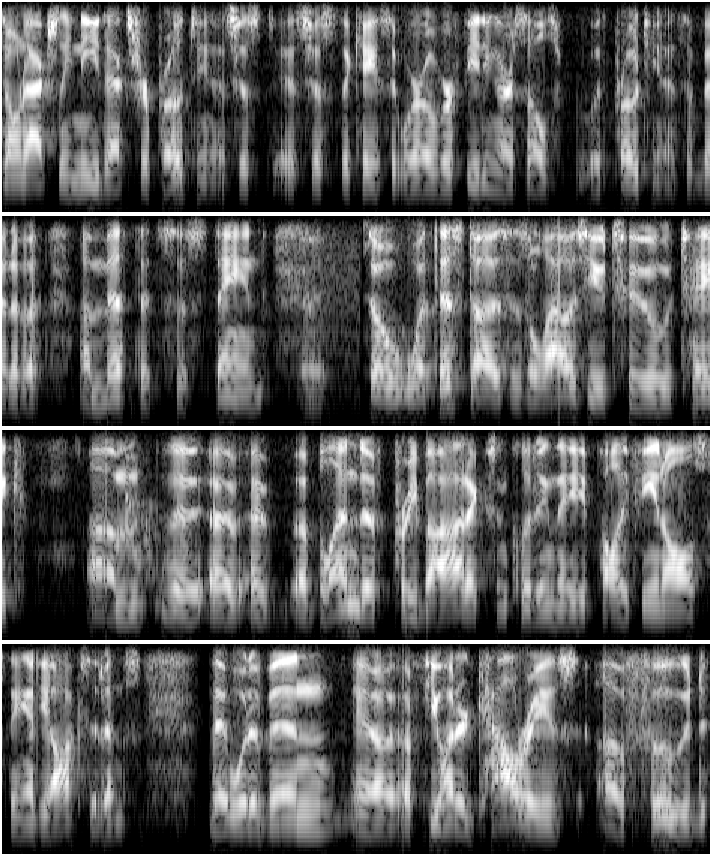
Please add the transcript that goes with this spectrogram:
don't actually need extra protein. It's just it's just the case that we're overfeeding ourselves with protein. It's a bit of a, a myth that's sustained. Right. So what this does is allows you to take um, the, a, a blend of prebiotics, including the polyphenols, the antioxidants, that would have been you know, a few hundred calories of food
